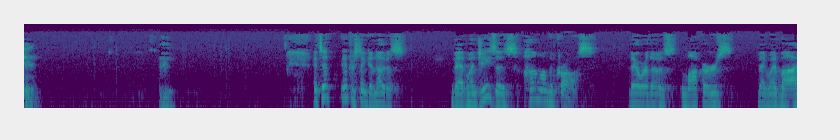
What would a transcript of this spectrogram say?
it's in- interesting to notice that when Jesus hung on the cross, there were those mockers that went by.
